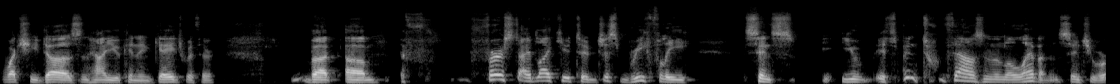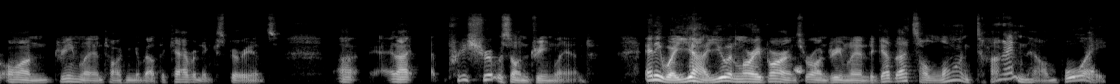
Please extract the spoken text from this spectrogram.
what she does and how you can engage with her. But um, f- first, I'd like you to just briefly, since you it's been 2011 since you were on Dreamland talking about the cavern experience, uh, and I, I'm pretty sure it was on Dreamland. Anyway, yeah, you and Laurie Barnes were on Dreamland together. That's a long time now, boy.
